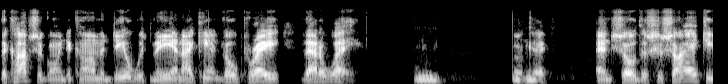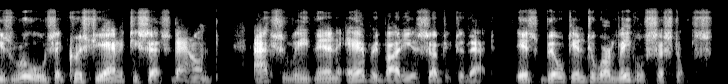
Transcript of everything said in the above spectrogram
the cops are going to come and deal with me, and I can't go pray that away. Mm. Mhm. Okay. And so the society's rules that Christianity sets down, actually, then everybody is subject to that. It's built into our legal systems.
